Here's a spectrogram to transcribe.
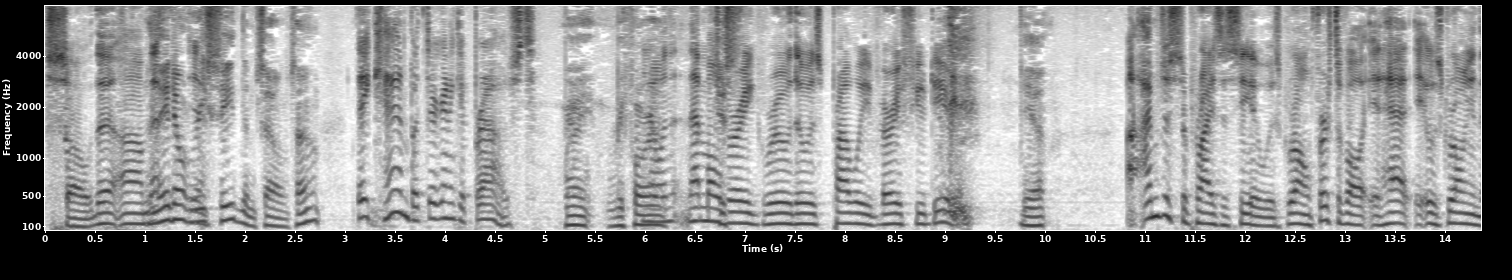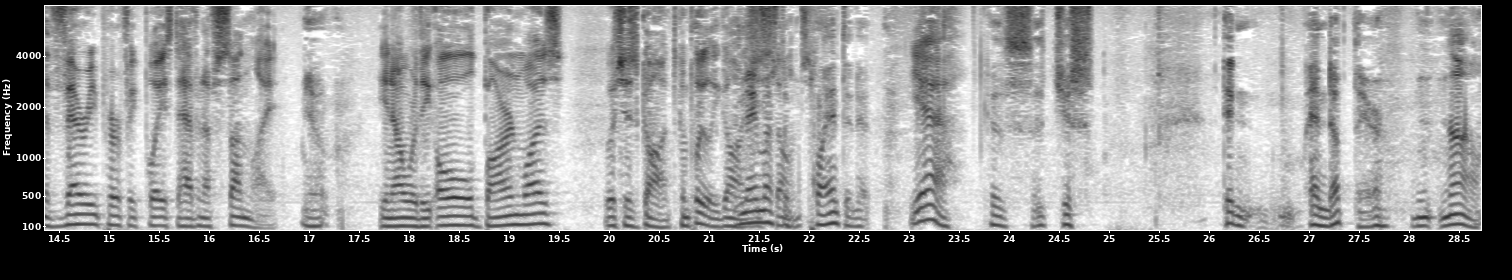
So the um, And that- they don't yeah, reseed themselves, huh? They can, but they're gonna get browsed. Right. Before. You know, when that mulberry grew, there was probably very few deer. yeah. I- I'm just surprised to see it was growing. First of all, it had it was growing in the very perfect place to have enough sunlight. Yeah. You know, where the old barn was, which is gone, completely gone. And they must have planted it Yeah. because it just didn't end up there. N- no.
